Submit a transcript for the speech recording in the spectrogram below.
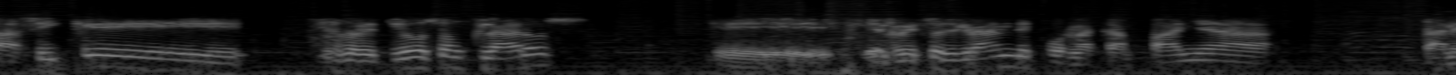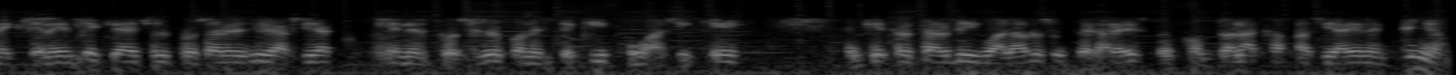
Así que los objetivos son claros. eh, el reto es grande por la campaña tan excelente que ha hecho el profesor Alexis García en el proceso con este equipo. Así que hay que tratar de igualar o superar esto con toda la capacidad y el empeño.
